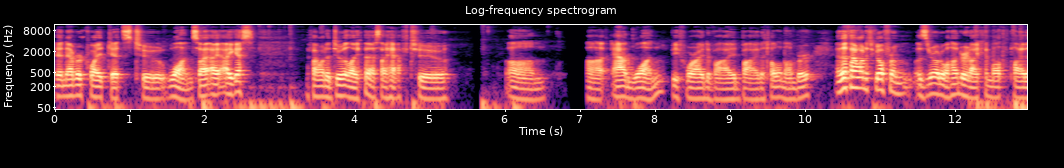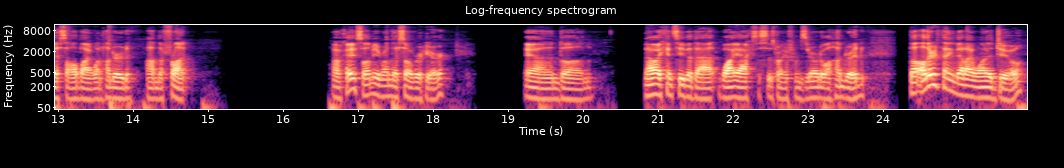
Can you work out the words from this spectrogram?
it never quite gets to one. So I, I guess if I want to do it like this, I have to um, uh, add 1 before I divide by the total number. And if I wanted to go from 0 to 100, I can multiply this all by 100 on the front. Okay, so let me run this over here. And um, now I can see that that y-axis is going from 0 to 100. The other thing that I want to do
